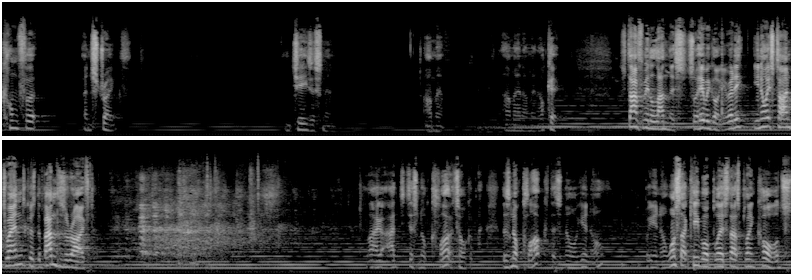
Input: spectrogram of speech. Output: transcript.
comfort, and strength? In Jesus' name. Amen. Amen. Amen. Okay. It's time for me to land this. So here we go. You ready? You know it's time to end because the band has arrived. I, I, there's no clock. There's no clock. There's no, you know. But you know, once that keyboard player starts playing chords,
